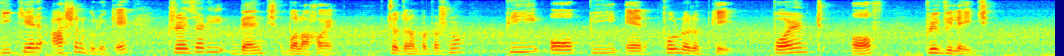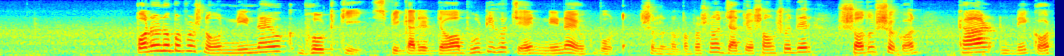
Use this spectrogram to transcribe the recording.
দিকের আসনগুলোকে ট্রেজারি বেঞ্চ বলা হয়। চোদ্দ নম্বর প্রশ্ন পিওপি এর পূর্ণরূপ কি পয়েন্ট অফ প্রিভিলেজ পনেরো নম্বর প্রশ্ন, নির্ণায়ক ভোট কি? স্পিকারের দেওয়া ভোটই হচ্ছে নির্ণায়ক ভোট। ষোলো নম্বর প্রশ্ন, জাতীয় সংসদের সদস্যগণ কার নিকট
